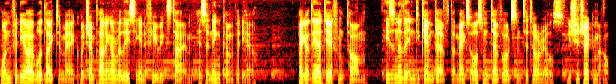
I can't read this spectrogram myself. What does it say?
One video I would like to make, which I'm planning on releasing in a few weeks time, is an income video. I got the idea from Tom. He's another indie game dev that makes awesome devlogs and tutorials. You should check him out.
